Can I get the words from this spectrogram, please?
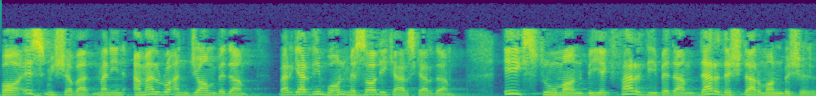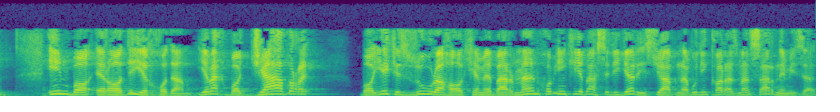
باعث می شود من این عمل رو انجام بدم. برگردیم با اون مثالی که عرض کردم. ایکس تومان به یک فردی بدم دردش درمان بشه. این با اراده خودم. یه وقت با جبر با یک زور حاکمه بر من خب این که یه بحث دیگری است. جبر نبود این کار از من سر نمی‌زد.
